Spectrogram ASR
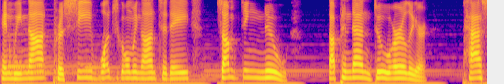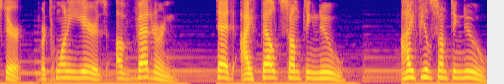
Can we not perceive what's going on today? Something new. Tapendan do earlier. Pastor for 20 years, a veteran, said, I felt something new. I feel something new.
